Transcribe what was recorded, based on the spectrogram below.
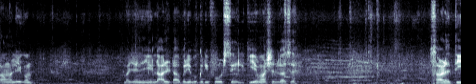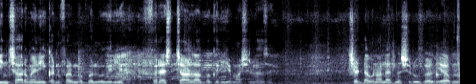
वालेकुम भजन जी, लाल टापरी बकरी फोर्ट सेल की है, माशाल्लाह से। साढ़े तीन, चार महीने की कन्फर्म गब्बन बकरी है। फ्रेश चार दांत बकरी है, माशाल्लाह से। चड्डा बनाना इसने शुरू कर दिया अपना।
